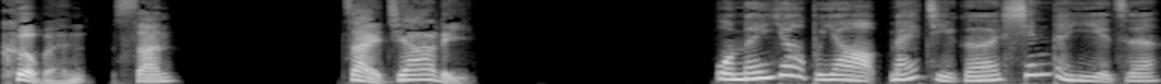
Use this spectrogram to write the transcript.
课文三，在家里，我们要不要买几个新的椅子？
